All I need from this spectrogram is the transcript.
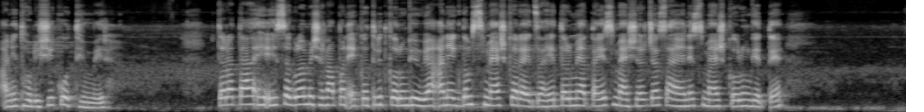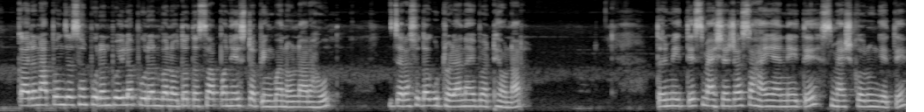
आणि थोडीशी कोथिंबीर. तर आता हे सगळं मिश्रण आपण एकत्रित करून घेऊया आणि एकदम स्मॅश करायचं आहे. तर मी आता हे स्मॅशरच्या सहाय्याने स्मॅश करून घेते. कारण आपण जसं पुरणपोळीला पुरण बनवतो तसं आपण हे स्टफिंग बनवणार आहोत. जरासुद्धा गुठळ्या नाही ब ठेवणार. तर मी इथे स्मॅशरच्या सहाय्याने इथे स्मॅश करून घेते.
